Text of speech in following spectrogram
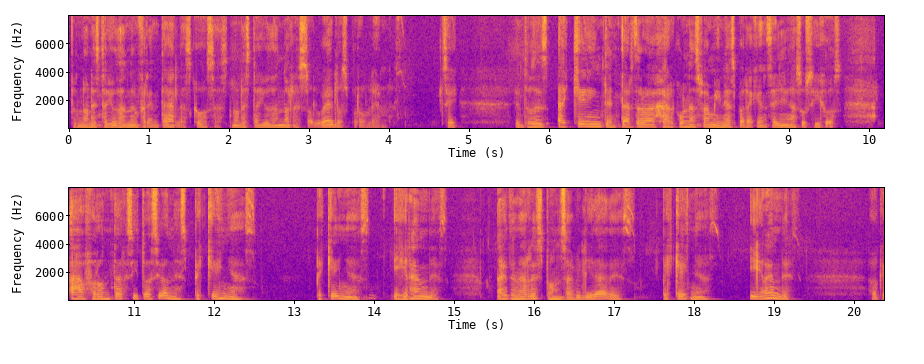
pues no le está ayudando a enfrentar las cosas, no le está ayudando a resolver los problemas. ¿sí? Entonces hay que intentar trabajar con las familias para que enseñen a sus hijos a afrontar situaciones pequeñas, pequeñas y grandes, a tener responsabilidades pequeñas y grandes, ¿ok?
